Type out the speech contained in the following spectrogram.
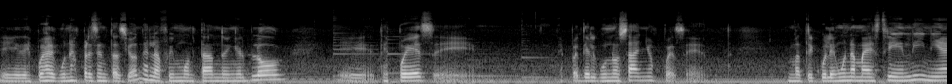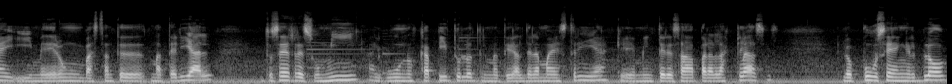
eh, después algunas presentaciones las fui montando en el blog. Eh, después, eh, después de algunos años, pues me matriculé en una maestría en línea y me dieron bastante material. Entonces resumí algunos capítulos del material de la maestría que me interesaba para las clases, lo puse en el blog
